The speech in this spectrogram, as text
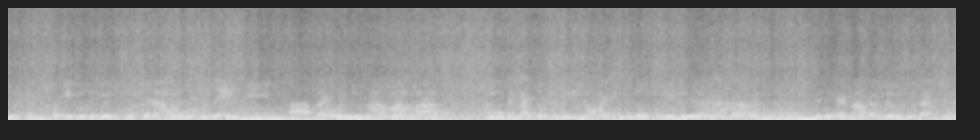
พูดถึงเมื่อกี้พูดถึงเรื่องชุดไปแล้วว่าจะมีชุดใน MV ครับหลายคนฮือฮามากว่ายิ่งจะใกล้จบ MV น้อยชิ้นลงเรื่อยๆเป็นยังไงบ้างกับเรื่องชุดแบบชุด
